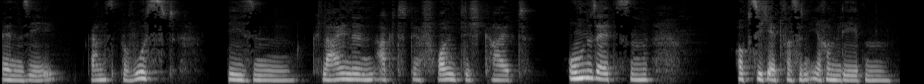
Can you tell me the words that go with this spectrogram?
wenn Sie ganz bewusst diesen kleinen Akt der Freundlichkeit umsetzen, ob sich etwas in Ihrem Leben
